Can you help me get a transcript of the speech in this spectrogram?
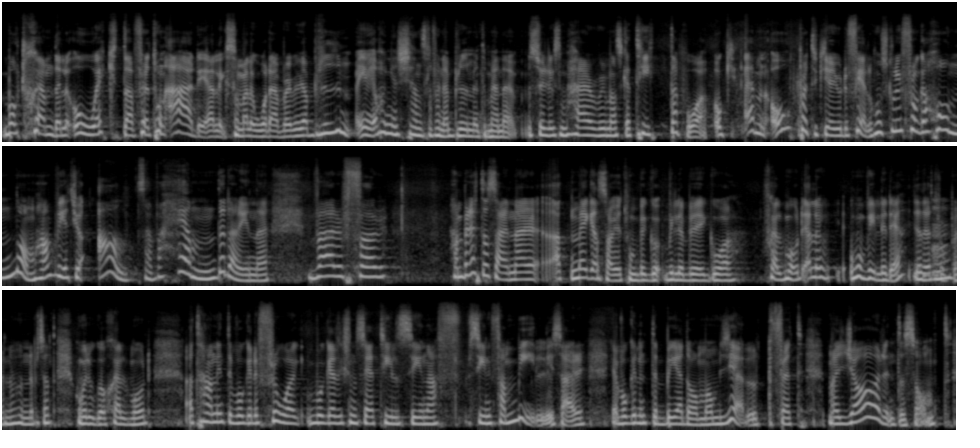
bortskämd eller oäkta för att hon är det. Liksom, eller whatever. Jag, bryr, jag har ingen känsla för henne, jag bryr mig inte om henne. Så det är liksom Harry man ska titta på. Och även Oprah tycker jag gjorde fel. Hon skulle ju fråga honom. Han vet ju allt. Så här, vad hände där inne? Varför? Han berättar så här, när, att Meghan sa att hon begå, ville begå självmord. Eller hon ville det. Jag tror på henne 100%. Hon ville gå självmord. Att han inte vågade, fråga, vågade liksom säga till sina, sin familj. Så här, jag vågade inte be dem om hjälp. För att man gör inte sånt.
